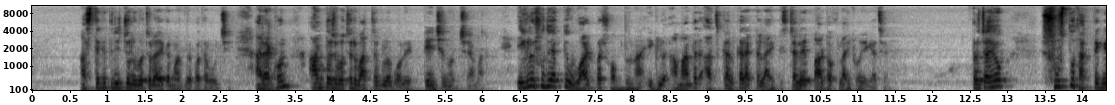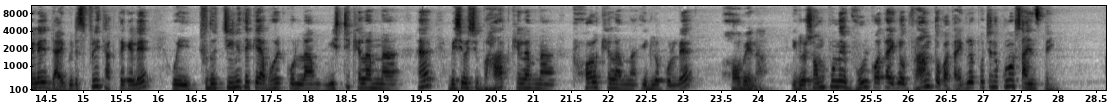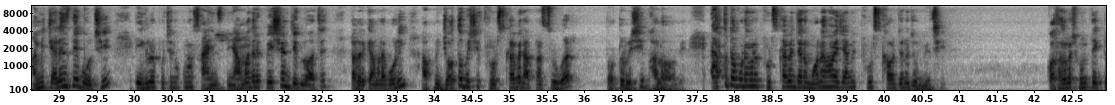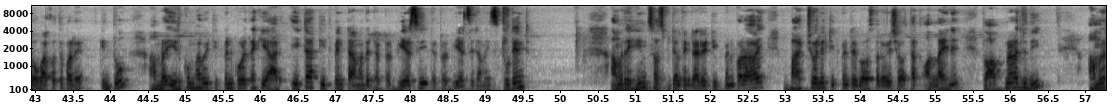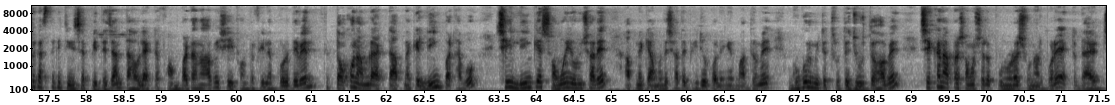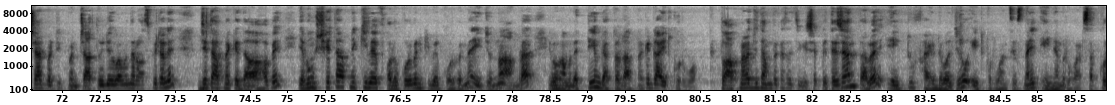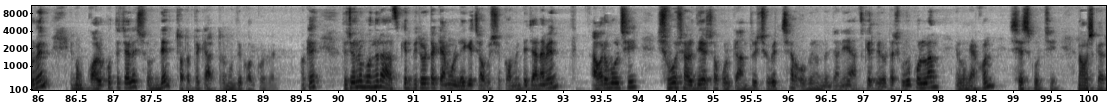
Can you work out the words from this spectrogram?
আজ থেকে তিরিশ, চল্লিশ বছর আগেকার মানুষের কথা বলছি। আর এখন আট, দশ বছরের বাচ্চাগুলো বলে টেনশন হচ্ছে আমার। এগুলো শুধু একটি ওয়ার্ড বা শব্দ না, এগুলো আমাদের আজকালকার একটা লাইফস্টাইলের পার্ট অফ লাইফ হয়ে গেছে। তো যাই হোক, সুস্থ থাকতে গেলে ডায়াবেটিস ফ্রি থাকতে গেলে ওই শুধু চিনি থেকে অ্যাভয়েড করলাম, মিষ্টি খেলাম না হ্যাঁ? বেশি বেশি ভাত খেলাম না, ফল খেলাম না, এগুলো করলে হবে না। এগুলো সম্পূর্ণ ভুল কথা, এগুলো ভ্রান্ত কথা, এগুলোর পেছনে কোনো সায়েন্স নেই। আমি চ্যালেঞ্জ দিয়ে বলছি, এগুলোর পেছনে কোনো সায়েন্স নেই। আমাদের পেশেন্ট যেগুলো আছে, তাদেরকে আমরা বলি, আপনি যত বেশি ফ্রুটস খাবেন, আপনার সুগার তত বেশি ভালো হবে। এতটা পরিমাণে ফ্রুটস খাবেন যেন মনে হয় যে আমি ফ্রুটস খাওয়ার জন্য জন্মেছি। কথাগুলো শুনতে একটু অবাক হতে পারে, কিন্তু আমরা এরকমভাবেই ট্রিটমেন্ট করে থাকি। আর এটা ট্রিটমেন্টটা আমাদের ডক্টর বিআরসি ডক্টর বিআরসির আমি স্টুডেন্ট আমাদের হিমস হসপিটাল থেকে ডাইরেক্ট ট্রিটমেন্ট করা হয়। ভার্চুয়ালি ট্রিটমেন্টের ব্যবস্থা রয়েছে অর্থাৎ অনলাইনে তো আপনারা যদি আমাদের কাছ থেকে চিকিৎসা পেতে চান, তাহলে একটা ফর্ম পাঠানো হবে, সেই ফর্মটা ফিল আপ করে দেবেন। তখন আমরা একটা আপনাকে লিঙ্ক পাঠাবো। সেই লিঙ্কের সময় অনুসারে আপনাকে আমাদের সাথে ভিডিও কলিংয়ের মাধ্যমে গুগল মিটের থ্রুতে জুড়তে হবে। সেখানে আপনার সমস্যাটা পুনরায় শোনার পরে একটা ডায়েট চার্ট বা ট্রিটমেন্ট চার্ট তৈরি হবে আমাদের হসপিটালে যেটা আপনাকে দেওয়া হবে এবং সেটা আপনি কীভাবে ফলো করবেন, কীভাবে করবেন না, এই জন্য আমরা এবং আমাদের টিম ডাক্তাররা আপনাকে গাইড করব। তো আপনারা যদি আমাদের কাছে চিকিৎসা পেতে চান, তাহলে eight two five double zero eight four one six nine এই নাম্বারে হোয়াটসঅ্যাপ করবেন এবং কল করতে চাইলে সন্ধ্যে ছটা থেকে আটটার মধ্যে কল করবেন ওকে তো চলুন বন্ধুরা, আজকের ভিডিওটা কেমন লেগেছে অবশ্যই কমেন্টে জানাবেন। আবারও বলছি, শুভ শারদিয়া সকলকে আন্তরিক শুভেচ্ছা অভিনন্দন জানিয়ে আজকের ভিডিওটা শুরু করলাম এবং এখন শেষ করছি। নমস্কার।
